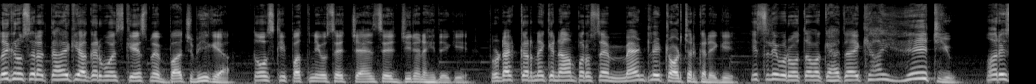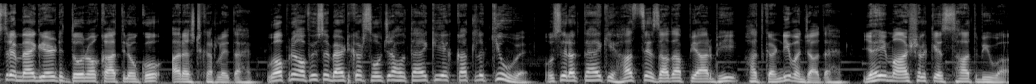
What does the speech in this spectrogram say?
लेकिन उसे लगता है कि अगर वो इस केस में बच भी गया तो उसकी पत्नी उसे चैन से जीने नहीं देगी। प्रोटेक्ट करने के नाम पर उसे मेंटली टॉर्चर करेगी। इसलिए वो रोता हुआ कहता है कि आई हेट यू और इस तरह मैग्रेट दोनों कातिलों को अरेस्ट कर लेता है। वो अपने ऑफ़िस में बैठकर सोच रहा होता है कि ये कत्ल क्यों हुए? उसे लगता है कि हद से ज़्यादा प्यार भी हथकंडी बन जाता है। यही मार्शल के साथ भी हुआ।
